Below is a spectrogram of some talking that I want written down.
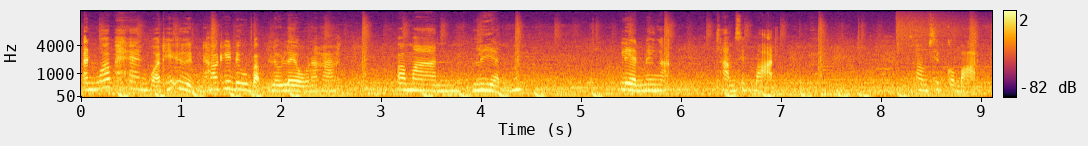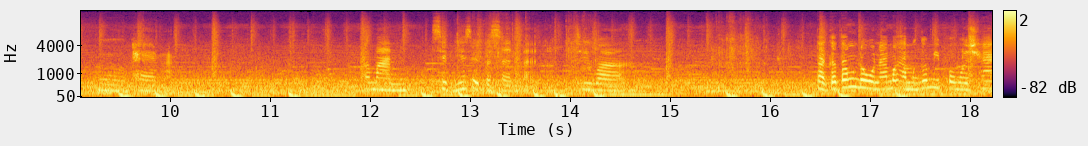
อันว่าแพงกว่าที่อื่นเท่าที่ดูแบบเร็วๆนะคะ ประมาณเหรียญเหรียญหนึ่งอะ 30 บาท 30 กว่าบาทแพงอะประมาณ 10-20%แหละที่ว่า แต่ก็ต้องดูนะ บางอันมันก็มีโปรโมชั่น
